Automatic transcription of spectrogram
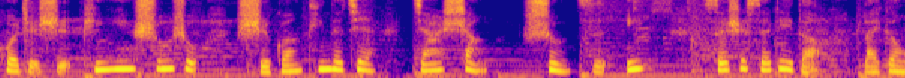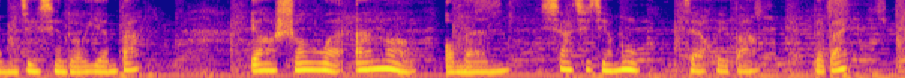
或者是拼音输入“时光听得见”加上数字一，随时随地的来跟我们进行留言吧。要说晚安了，我们下期节目再会吧，拜拜。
